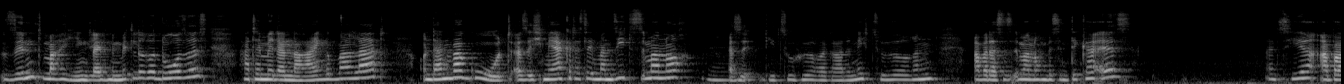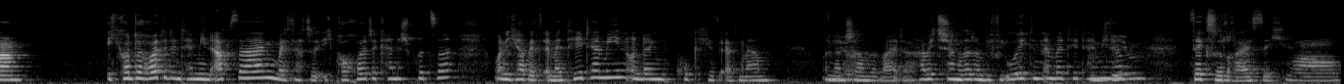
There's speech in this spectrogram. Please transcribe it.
sind, mache ich ihnen gleich eine mittlere Dosis. Hat er mir dann da reingeballert und dann war gut. Also ich merke, dass man sieht es immer noch, also die Zuhörer gerade nicht, Zuhörerinnen, aber dass es immer noch ein bisschen dicker ist als hier. Aber ich konnte heute den Termin absagen, weil ich dachte, ich brauche heute keine Spritze. Und ich habe jetzt MRT-Termin und dann gucke ich jetzt erstmal. Und dann Ja. schauen wir weiter. Habe ich dir schon gesagt, um wie viel Uhr ich den Um MRT-Termin habe? sieben? 6.30 Uhr. Wow.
